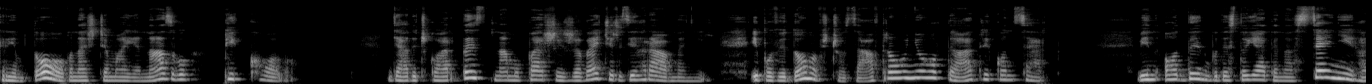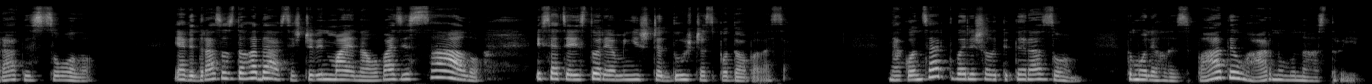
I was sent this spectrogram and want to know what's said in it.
Крім того, вона ще має назву Піколо. Дядечко артист нам у перший же вечір зіграв на ній і повідомив, що завтра у нього в театрі концерт. Він один буде стояти на сцені і грати соло. Я відразу здогадався, що він має на увазі сало, і вся ця історія мені ще дужче сподобалася. На концерт вирішили піти разом, тому лягли спати у гарному настрої.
